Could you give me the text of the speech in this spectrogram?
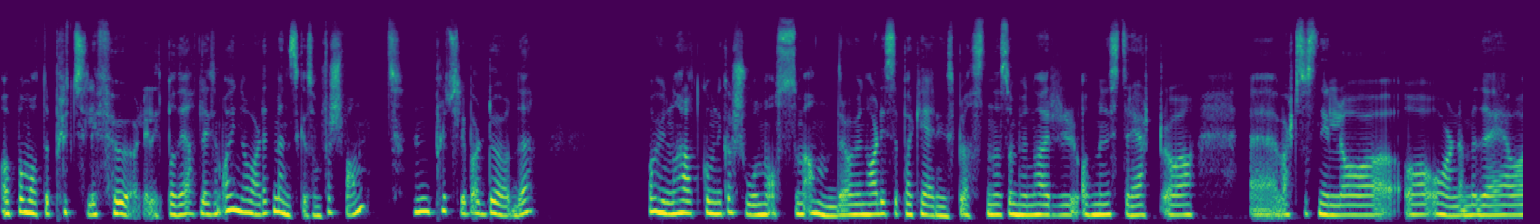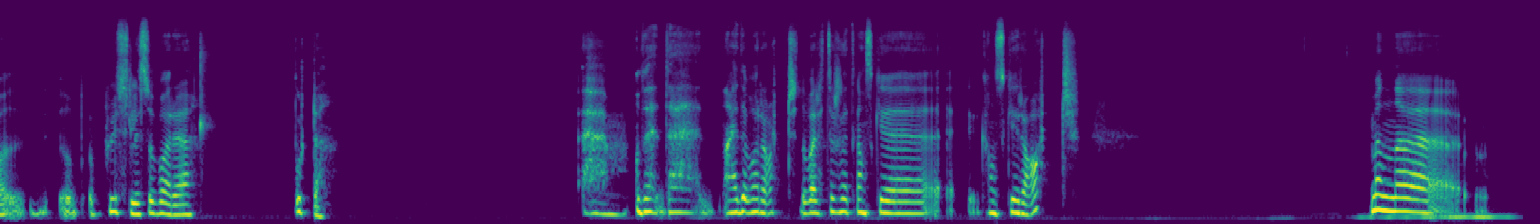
og på en måte plutselig føle litt på det. At liksom, oi, nå var det et menneske som forsvant. Hun plutselig bare døde. Og hun har hatt kommunikasjon med oss med andre, og hun har disse parkeringsplassene som hun har administrert og eh, vært så snill å ordne med det, og, og plutselig så bare borte. Um, og det, det, Nei, det var rart. Det var rett og slett ganske, ganske rart. Men uh,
